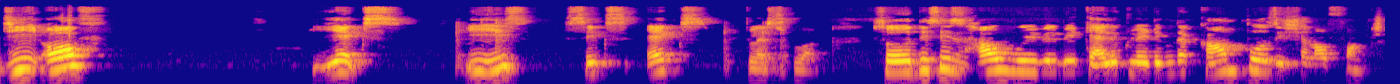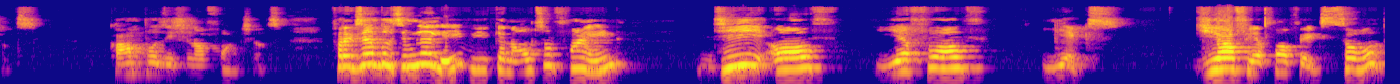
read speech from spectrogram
g of x is 6x plus 1 so this is how we will be calculating the composition of functions. Composition of functions. For example, similarly, we can also find g of f of x. g of f of x. So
